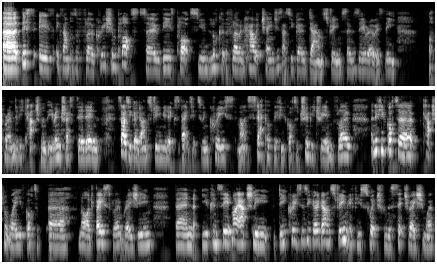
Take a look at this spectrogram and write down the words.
Uh, this is examples of flow accretion plots. So these plots, you look at the flow and how it changes as you go downstream. So zero is the upper end of your catchment that you're interested in. So as you go downstream, you'd expect it to increase. It might step up if you've got a tributary inflow. And if you've got a catchment where you've got a, a large base flow regime, then you can see it might actually decrease as you go downstream if you switch from the situation where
